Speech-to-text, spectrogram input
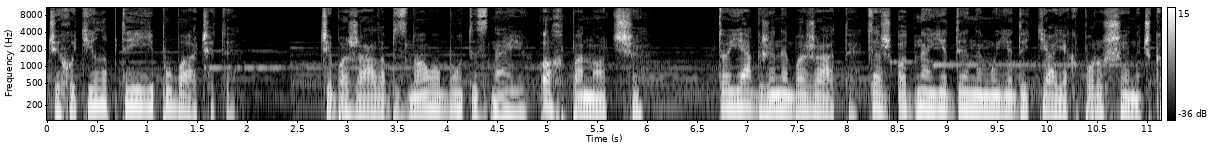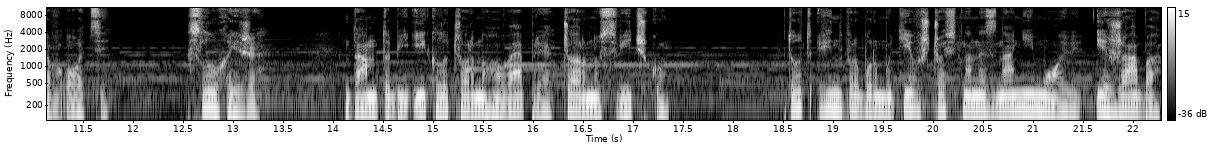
Чи хотіла б ти її побачити? Чи бажала б знову бути з нею? Ох, панотче. То як же не бажати? Це ж одне єдине моє дитя, як порошиночка в оці. Слухай же, дам тобі ікло чорного вепря, чорну свічку. Тут він пробурмотів щось на незнаній мові, і жаба,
